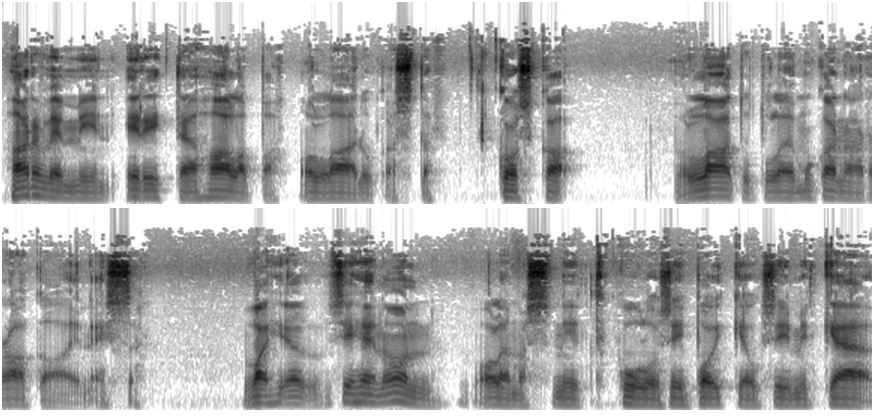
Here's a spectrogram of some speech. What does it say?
Harvemmin erittäin halpa on laadukasta, koska laatu tulee mukanaan raaka-aineissa vai, siihen on olemassa niitä kuuluisia poikkeuksia, mitkä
